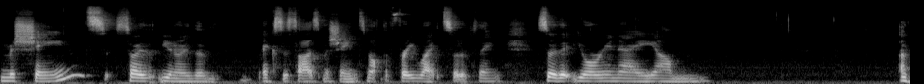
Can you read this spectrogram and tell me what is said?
machines. So you know the exercise machines, not the free weight sort of thing, so that you're in a um, a,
